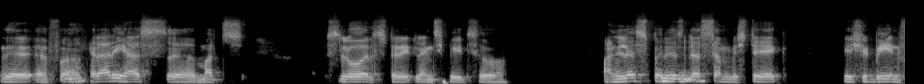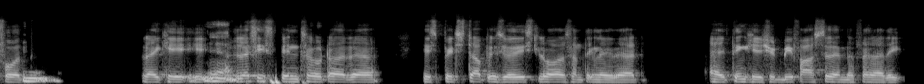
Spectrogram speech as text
the, if, uh, ferrari has uh, much slower straight line speed so unless perez Hmm. does some mistake he should be in fourth like he, he Yeah. unless he spins out or uh, his pit stop is very slow or something like that i think he should be faster than the ferrari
